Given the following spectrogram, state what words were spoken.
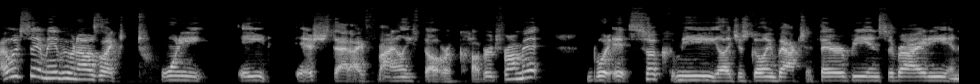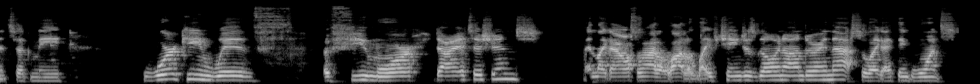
I would say maybe when I was like 28 ish that I finally felt recovered from it. But it took me like just going back to therapy and sobriety, and it took me working with a few more dietitians. And like I also had a lot of life changes going on during that. So like I think once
